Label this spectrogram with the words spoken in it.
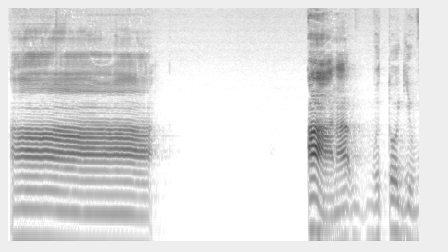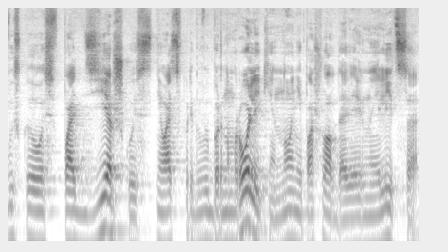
А, А, она в итоге высказалась в поддержку и снялась в предвыборном ролике, но не пошла в доверенные лица.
